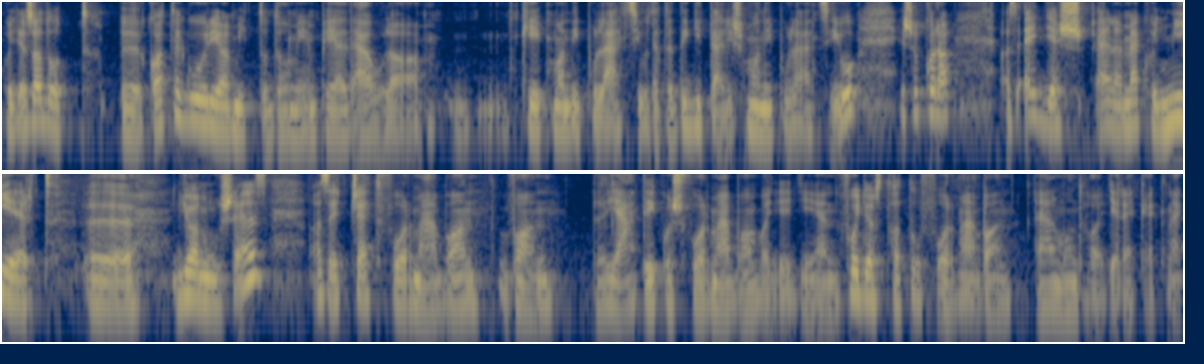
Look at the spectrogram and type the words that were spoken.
hogy az adott kategória, mit tudom én például a képmanipuláció, tehát a digitális manipuláció, és akkor az egyes elemek, hogy miért gyanús ez, az egy chat formában van játékos formában, vagy egy ilyen fogyasztható formában elmondva a gyerekeknek.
